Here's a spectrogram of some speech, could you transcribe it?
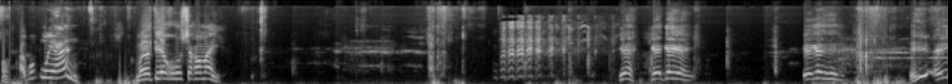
Oh, abot mo yan. Malati ako sa kamay. Yeah, yeah, yeah, yeah. Yeah, yeah, yeah. Eh, eh.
